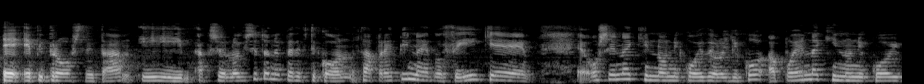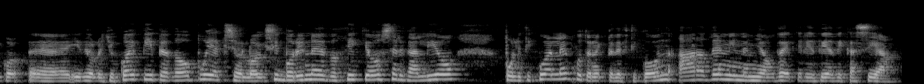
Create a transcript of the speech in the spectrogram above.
Ε, επιπρόσθετα, η αξιολόγηση των εκπαιδευτικών θα πρέπει να εδωθεί και ε, ως ένα κοινωνικό ιδεολογικό, από ένα κοινωνικό ε, ιδεολογικό επίπεδο όπου η αξιολόγηση μπορεί να εδωθεί και ως εργαλείο πολιτικού ελέγχου των εκπαιδευτικών, άρα δεν είναι μια ουδέτερη διαδικασία.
